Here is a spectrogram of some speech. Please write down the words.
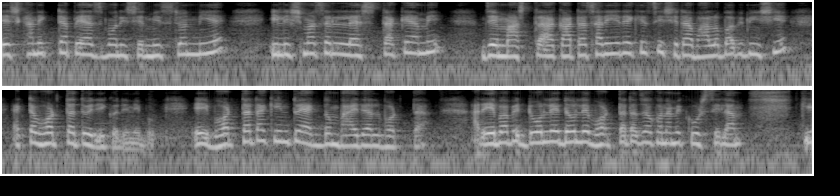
বেশ খানিকটা পেঁয়াজ, মরিচের মিশ্রণ নিয়ে ইলিশ মাছের লেসটাকে আমি যে মাছটা কাটা ছাড়িয়ে রেখেছি, সেটা ভালোভাবে মিশিয়ে একটা ভর্তা তৈরি করে নেব। এই ভর্তাটা কিন্তু একদম ভাইরাল ভর্তা। আর এভাবে ডোলে ডোলে ভর্তাটা যখন আমি করছিলাম, কি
